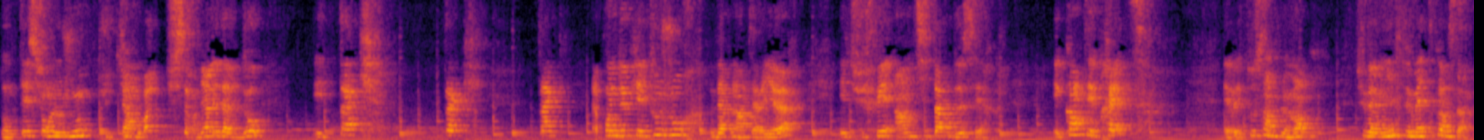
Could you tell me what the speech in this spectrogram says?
Donc tu es sur le genou, tu tiens droit, tu serres bien les abdos. Et tac, tac, tac. La pointe de pied toujours vers l'intérieur. Et tu fais un petit arc de cercle. Et quand tu es prête, et bien, tout simplement, tu vas venir te mettre comme ça.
